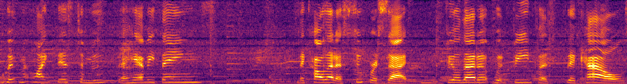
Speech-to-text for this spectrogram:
equipment like this to move the heavy things. They call that a super sack. You fill that up with feed for the cows.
